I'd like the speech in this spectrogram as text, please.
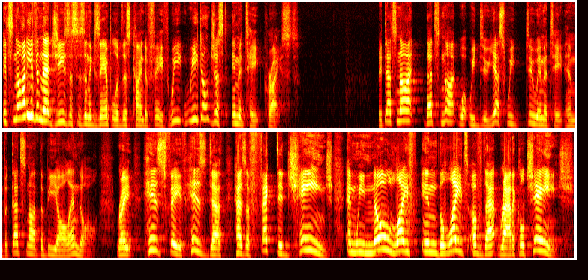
It's not even that Jesus is an example of this kind of faith. We, we don't just imitate Christ. Right? That's, not, that's not what we do. Yes, we do imitate him, but that's not the be all end all right? His faith, his death has affected change, and we know life in the light of that radical change.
